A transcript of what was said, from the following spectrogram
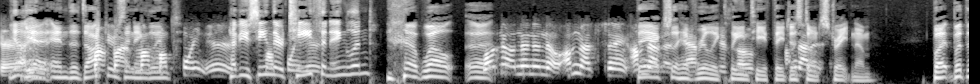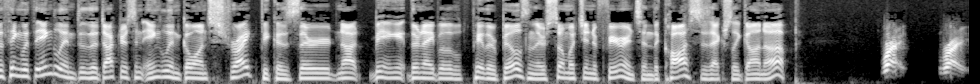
care. Yeah, yeah, and the doctors my, my, in England- My, point is, Have you seen their teeth is- in England? well, uh, well, no, no, no, no. I'm not saying I'm they not actually have really clean of- teeth. They I'm just don't an- straighten them. But but the thing with England, the doctors in England go on strike because they're not being they're not able to pay their bills, and there's so much interference, and the cost has actually gone up. Right, right.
